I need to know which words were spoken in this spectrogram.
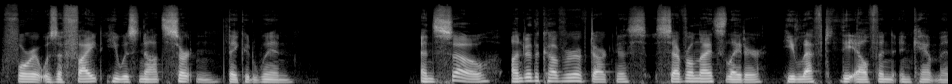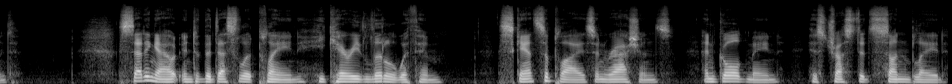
for it was a fight he was not certain they could win. And so, under the cover of darkness, several nights later, he left the elfin encampment. Setting out into the desolate plain, he carried little with him scant supplies and rations, and Goldmane, his trusted sun blade.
